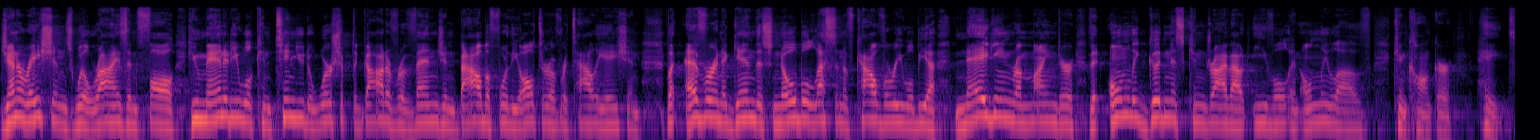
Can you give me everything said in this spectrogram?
Generations will rise and fall. Humanity will continue to worship the God of revenge and bow before the altar of retaliation. But ever and again, this noble lesson of Calvary will be a nagging reminder that only goodness can drive out evil and only love can conquer hate.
